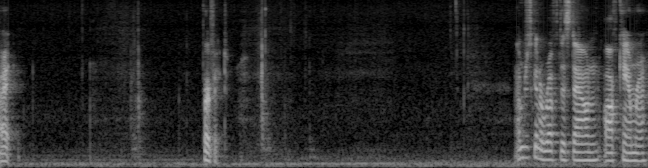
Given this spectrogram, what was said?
All right. Perfect. I'm just gonna rough this down off camera.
